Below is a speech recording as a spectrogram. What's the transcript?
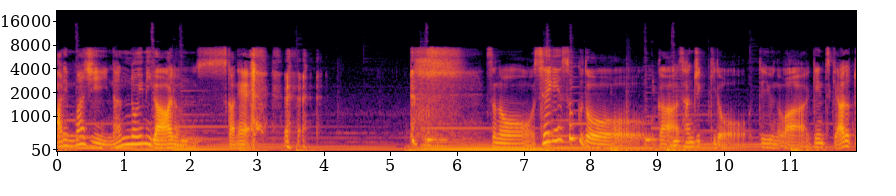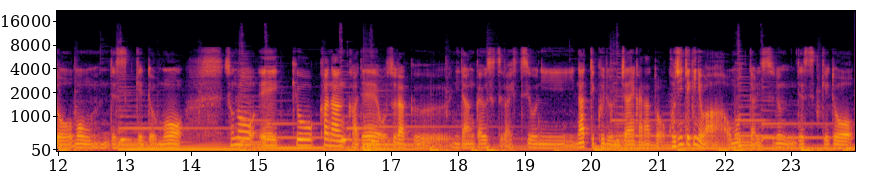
あれマジ何の意味があるんすかね？その制限速度が30キロっていうのは原付あると思うんですけどもその影響かなんかでおそらく2段階右折が必要になってくるんじゃないかなと個人的には思ったりするんですけど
